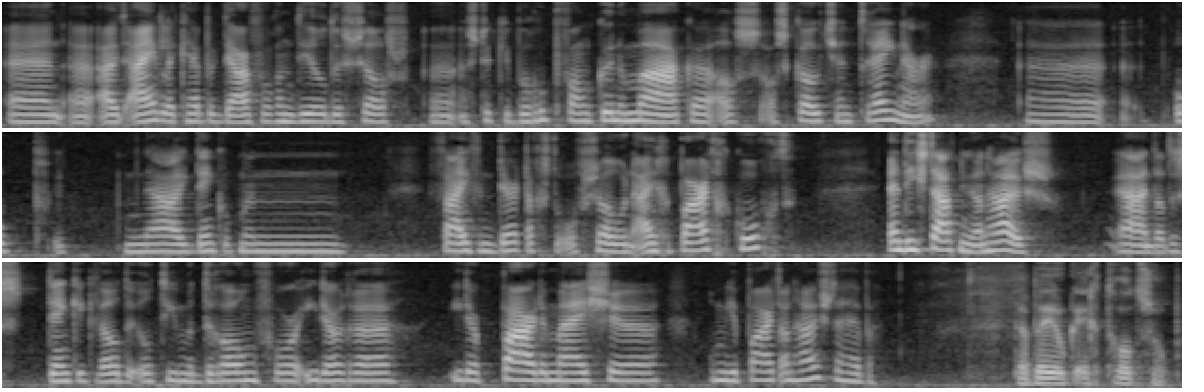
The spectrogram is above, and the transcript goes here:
En uh, uiteindelijk heb ik daar voor een deel dus zelfs uh, een stukje beroep van kunnen maken als, als coach en trainer. Op, ik, nou, ik denk op mijn 35ste of zo een eigen paard gekocht. En die staat nu aan huis. Ja, en dat is denk ik wel de ultieme droom voor ieder, ieder paardenmeisje om je paard aan huis te hebben. Daar ben je ook echt trots op.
